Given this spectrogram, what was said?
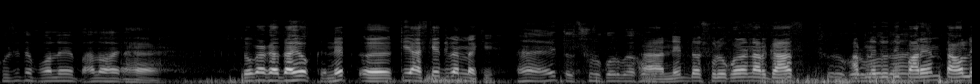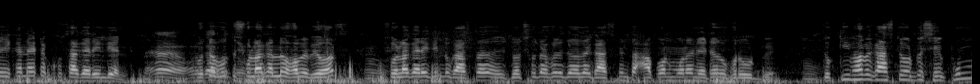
কুশিতে ফলে ভালো হয় না। হ্যাঁ। তো কাকা যাই হোক নেট কি আজকে দিবেন নাকি? হ্যাঁ এই তো শুরু করব এখন। হ্যাঁ, নেট দেওয়া শুরু করেন আর গাছ। আপনি যদি পারেন তাহলে এখানে একটা খোসা গাড়ি নেন। হ্যাঁ খোসা বলতে শোলা গাড়লেও হবে। শোলা গাড়ি কিন্তু গাছটা সোজা করে দেওয়া যায় গাছ কিন্তু আপন মনে নেটের উপরে উঠবে। তো কীভাবে গাছটা উঠবে সেই পূর্ণ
